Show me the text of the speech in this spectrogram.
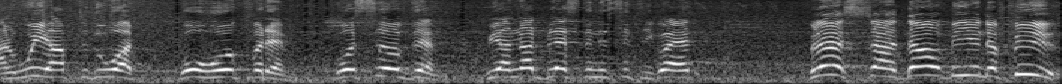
and we have to do what? Go work for them. Go serve them. We are not blessed in the city. Go ahead. blessed shalt thou be in the field,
